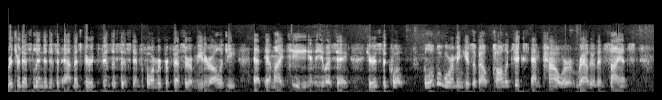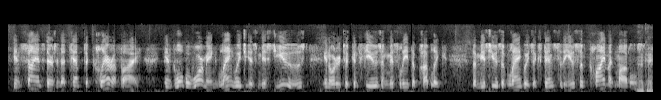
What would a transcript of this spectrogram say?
Richard S. Lindzen is an atmospheric physicist and former professor of meteorology at MIT in the USA. Here's the quote Global warming is about politics and power rather than science. In science, there's an attempt to clarify. In global warming, language is misused in order to confuse and mislead the public. The misuse of language extends to the use of climate models. Okay.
